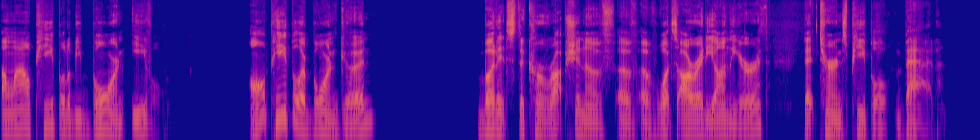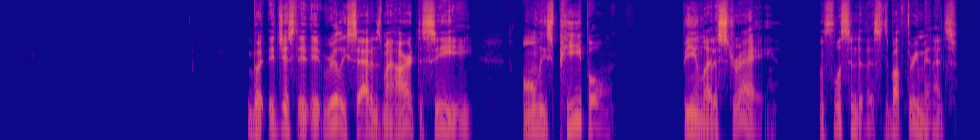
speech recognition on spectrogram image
allow people to be born evil. All people are born good, but it's the corruption of, of, of what's already on the earth that turns people bad. But it just, it, it really saddens my heart to see all these people being led astray. Let's listen to this. It's about three minutes.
